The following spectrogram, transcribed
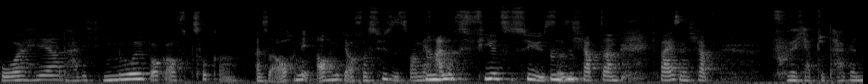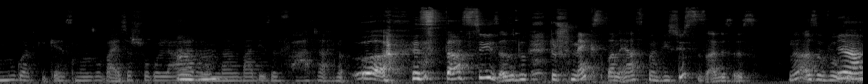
vorher, da hatte ich null Bock auf Zucker. Also auch, ni- auch nicht auf was Süßes. Es war mir Mhm. alles viel zu süß. Mhm. Also ich habe dann, ich weiß nicht, ich habe früher, ich habe total gerne Nougat gegessen und so weiße Schokolade. Mhm. Und dann war diese Phase, da dachte ich mir, "Ugh, ist das süß. Also du, du schmeckst dann erstmal, wie süß das alles ist. Ne? Also wo, Ja.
